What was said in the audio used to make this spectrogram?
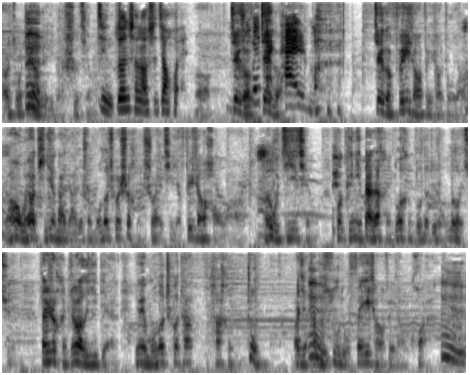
而做这样的一种事情谨遵陈老师教诲。啊、这个这个拍嘛，这个非常非常重要。嗯然后我要提醒大家，就是摩托车是很帅气，也非常好玩很有激情，会给你带来很多很多的这种乐趣。但是很重要的一点，因为摩托车它它很重，而且它的嗯速度非常非常快，嗯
